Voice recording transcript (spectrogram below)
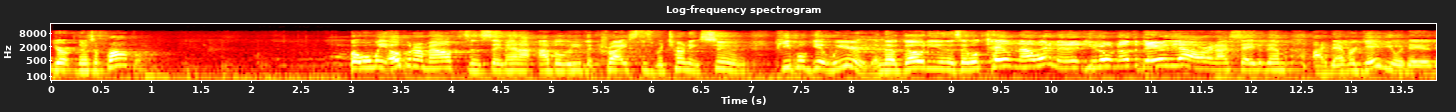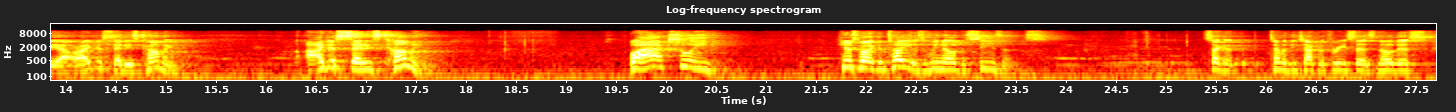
You're, there's a problem. But when we open our mouths and say, man, I, I, believe that Christ is returning soon, people get weird and they'll go to you and they say, well, Caleb, now wait a minute. You don't know the day or the hour. And I say to them, I never gave you a day or the hour. I just said he's coming. I just said he's coming. Well, actually, here's what I can tell you is we know the seasons. Second Timothy chapter 3 says, Know this,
